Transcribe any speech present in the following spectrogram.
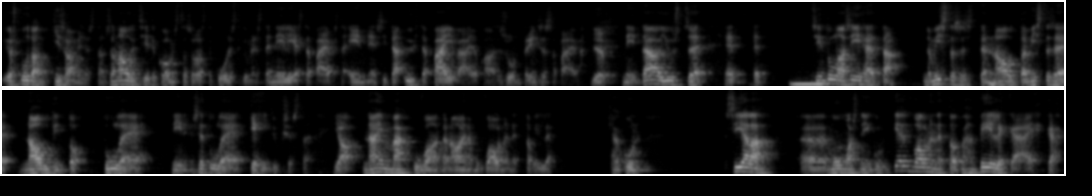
jos puhutaan kisaamisesta, niin sä nautit siitä 364 päivästä ennen sitä yhtä päivää, joka on se sun prinsessapäivä. Jep. Niin tämä on just se, että et, siinä tullaan siihen, että no mistä se sitten nauttaa, mistä se nautinto tulee, niin se tulee kehityksestä. Ja näin mä kuvaan tämän aina mun valmennettaville, kun siellä muun muassa niin kun, tietyt valmennettavat vähän pelkää ehkä,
